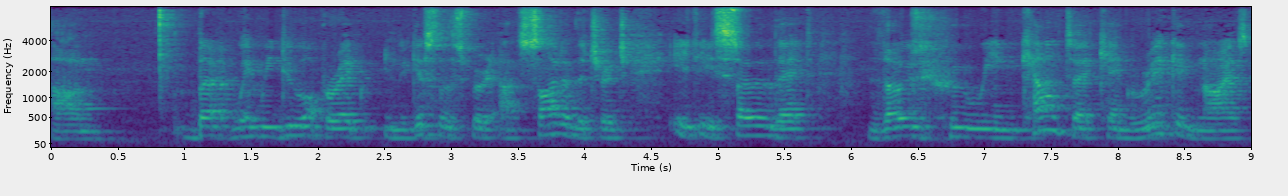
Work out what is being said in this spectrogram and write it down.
Um, but when we do operate in the gifts of the Spirit outside of the church, it is so that those who we encounter can recognize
